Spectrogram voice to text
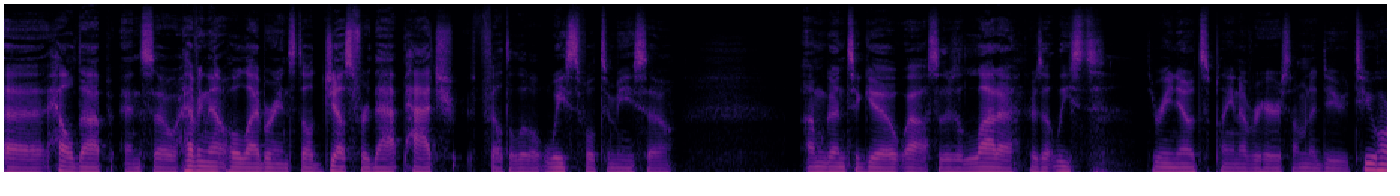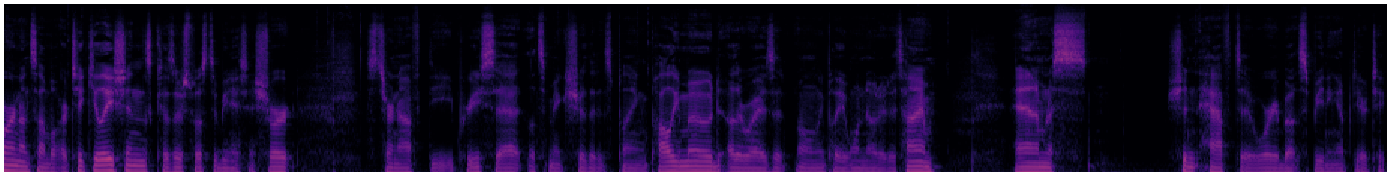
uh, held up. And so having that whole library installed just for that patch felt a little wasteful to me. So I'm going to go. Wow. So there's a lot of, there's at least three notes playing over here. So I'm going to do two horn ensemble articulations because they're supposed to be nice and short. Let's turn off the preset. Let's make sure that it's playing poly mode. Otherwise, it only play one note at a time. And I'm going to Shouldn't have to worry about speeding up the artic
